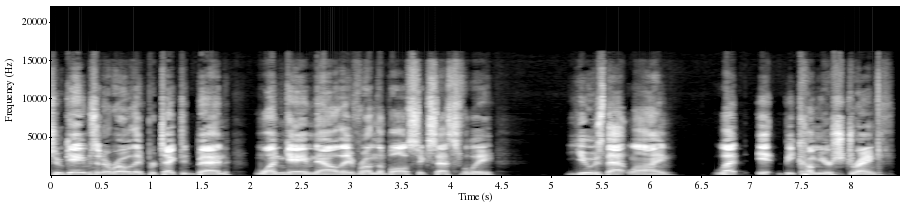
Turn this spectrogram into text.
Two games in a row, they protected Ben. One game now, they've run the ball successfully. Use that line. Let it become your strength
